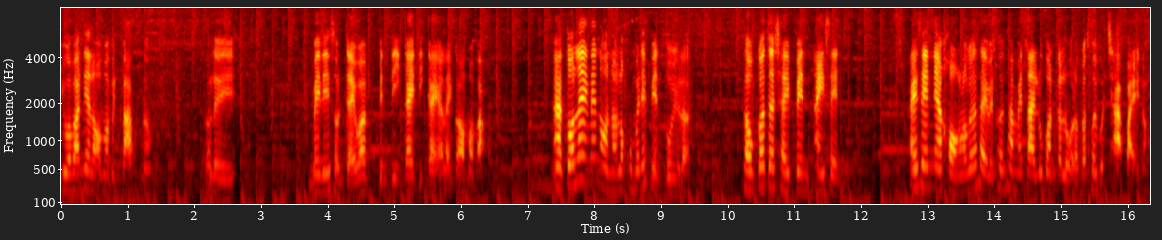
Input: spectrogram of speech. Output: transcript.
ยูฮาบัตเนี่ยเราเอามาเป็นบัฟเนาะก็เลยไม่ได้สนใจว่าเป็นตีใกล้ตีไกลอะไรก็เอามาบัฟอะตัวแรกแน่นอนเนาะเราคงไม่ได้เปลี่ยนตัวอยู่ล้วเราก็จะใช้เป็นไอเซนไอเซนเนี่ยของเราก็จะใส่เป็นเพิ่มทำไม้ตายลูกบอลกระโหลกแล้วก็ถ้วยบทชาไปเนาะ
